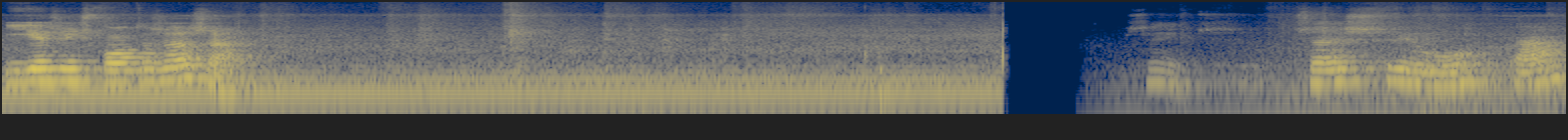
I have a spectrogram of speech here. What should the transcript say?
E a gente volta já já. Já esfriou, tá?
